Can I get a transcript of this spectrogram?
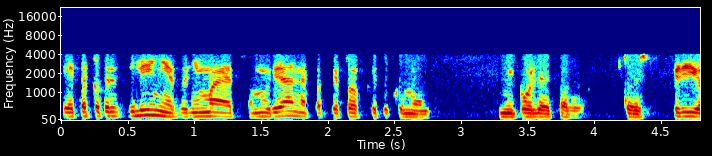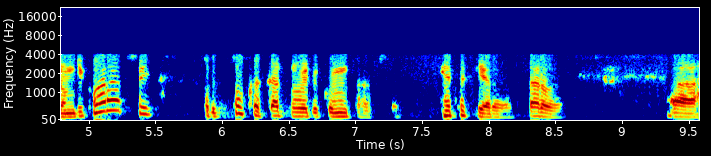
и это подразделение занимается ну, реально подготовкой документов, не более того. То есть прием деклараций, подготовка кадровой документации. Это первое. Второе. А,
